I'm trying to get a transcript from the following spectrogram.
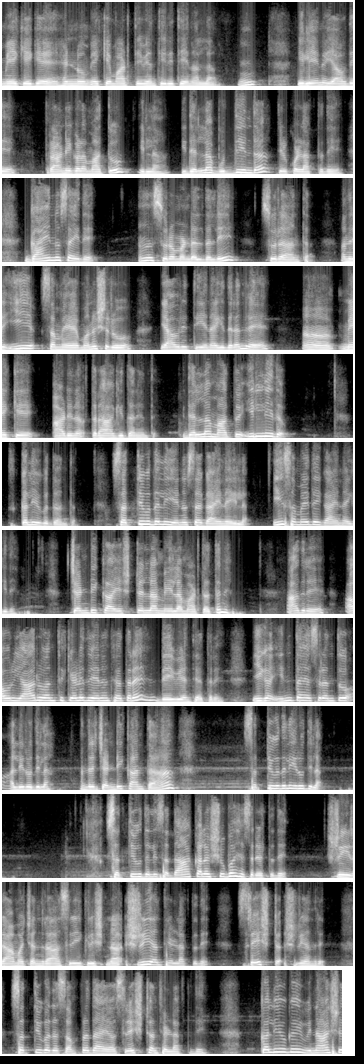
ಮೇಕೆಗೆ, ಹೆಣ್ಣು ಮೇಕೆ ಮಾಡ್ತೀವಿ ಅಂತ ಈ ರೀತಿ ಏನಲ್ಲ ಹ್ಮ್? ಇಲ್ಲೇನು ಯಾವುದೇ ಪ್ರಾಣಿಗಳ ಮಾತು ಇಲ್ಲ. ಇದೆಲ್ಲ ಬುದ್ಧಿಯಿಂದ ತಿಳ್ಕೊಳ್ಳಾಗ್ತದೆ. ಗಾಯನೂ ಸಹ ಇದೆ. ಸುರಮಂಡಲದಲ್ಲಿ ಸುರ ಅಂತ. ಅಂದ್ರೆ ಈ ಸಮಯ ಮನುಷ್ಯರು ಯಾವ ರೀತಿ ಏನಾಗಿದ್ದಾರೆ ಅಂದ್ರೆ, ಆ, ಮೇಕೆ ಆಡಿನ ತರ ಆಗಿದ್ದಾರೆ ಅಂತ. ಇದೆಲ್ಲ ಮಾತು ಇಲ್ಲಿದು ಕಲಿಯುಗದ ಅಂತ. ಸತ್ಯುಗದಲ್ಲಿ ಏನೂ ಸಹ ಗಾಯನ ಇಲ್ಲ. ಈ ಸಮಯದೇ ಗಾಯನ ಆಗಿದೆ. ಚಂಡಿಕಾ ಎಷ್ಟೆಲ್ಲ ಮೇಲ ಮಾಡ್ತಾ ತಾನೆ ಆದ್ರೆ ಅವ್ರು ಯಾರು ಅಂತ ಕೇಳಿದ್ರೆ ಏನಂತ ಹೇಳ್ತಾರೆ? ದೇವಿ ಅಂತ ಹೇಳ್ತಾರೆ. ಈಗ ಇಂಥ ಹೆಸರಂತೂ ಅಲ್ಲಿರೋದಿಲ್ಲ. ಅಂದ್ರೆ ಚಂಡಿಕಾ ಅಂತ ಸತ್ಯುಗದಲ್ಲಿ ಇರುವುದಿಲ್ಲ. ಸತ್ಯುಗದಲ್ಲಿ ಸದಾಕಾಲ ಶುಭ ಹೆಸರಿರ್ತದೆ. ಶ್ರೀ ರಾಮಚಂದ್ರ ಶ್ರೀಕೃಷ್ಣ ಶ್ರೀ ಅಂತ ಹೇಳಲಾಗ್ತದೆ. ಶ್ರೇಷ್ಠ ಶ್ರೀ ಅಂದ್ರೆ ಸತ್ಯುಗದ ಸಂಪ್ರದಾಯ ಶ್ರೇಷ್ಠ ಅಂತ ಹೇಳಲಾಗ್ತದೆ. ಕಲಿಯುಗ ವಿನಾಶ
